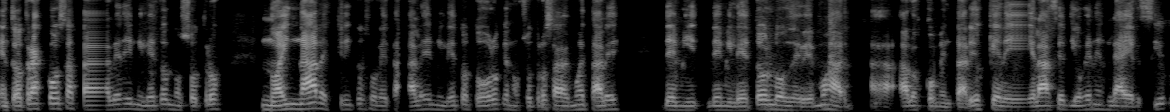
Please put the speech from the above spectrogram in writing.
entre otras cosas, Tales de Mileto, nosotros no hay nada escrito sobre Tales de Mileto, todo lo que nosotros sabemos de Tales de, Mileto lo debemos a, a, los comentarios que de él hace Diógenes Laercio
